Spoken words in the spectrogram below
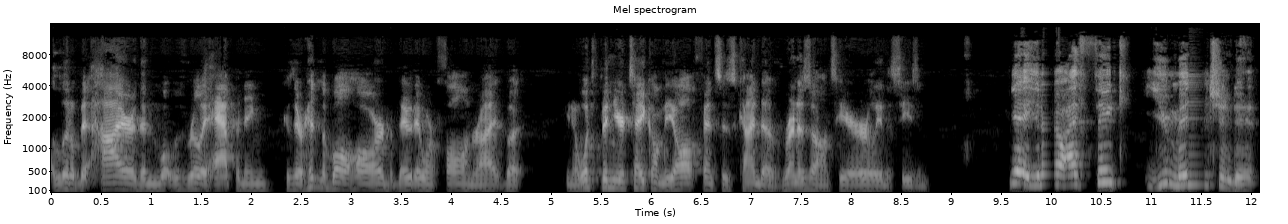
a little bit higher than what was really happening because they were hitting the ball hard, but maybe they weren't falling right. But you know, what's been your take on the offense's kind of renaissance here early in the season? Yeah, you know, I think you mentioned it,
